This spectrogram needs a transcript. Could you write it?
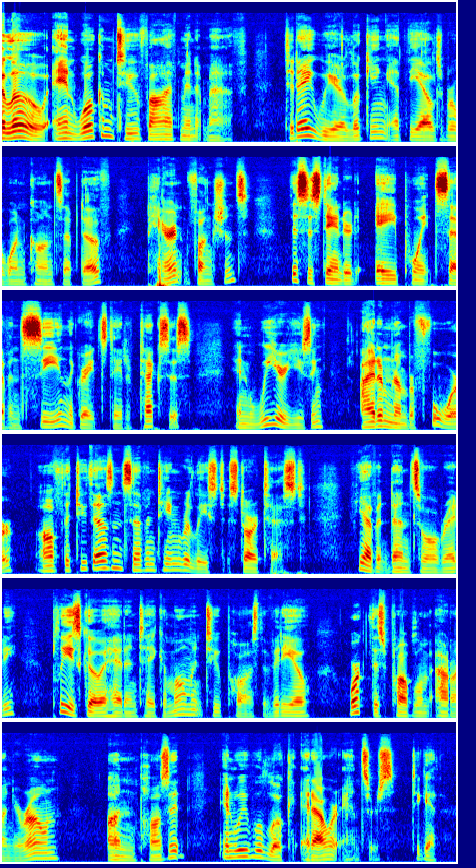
Hello and welcome to 5 Minute Math. Today we are looking at the Algebra 1 concept of parent functions. This is standard A.7c in the great state of Texas and we are using item number 4 of the 2017 released STAAR test. If you haven't done so already, please go ahead and take a moment to pause the video, work this problem out on your own, unpause it, and we will look at our answers together.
